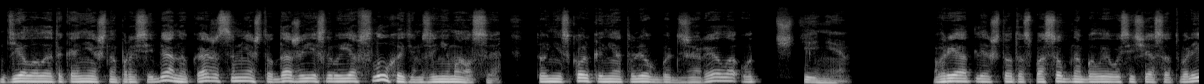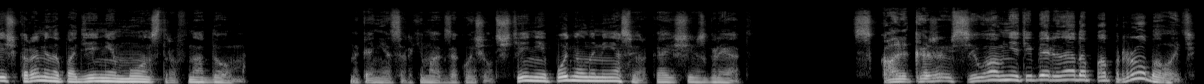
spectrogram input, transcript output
Делал это, конечно, про себя, но кажется мне, что даже если бы я вслух этим занимался, то нисколько не отвлек бы Джерела от чтения. Вряд ли что-то способно было его сейчас отвлечь, кроме нападения монстров на дом. Наконец Архимаг закончил чтение и поднял на меня сверкающий взгляд. «Сколько же всего мне теперь надо попробовать!»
